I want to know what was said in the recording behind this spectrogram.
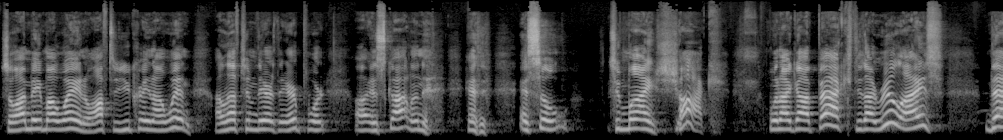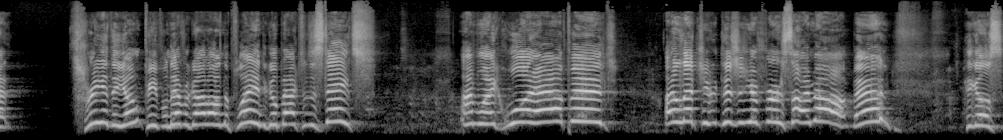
so I made my way and off to Ukraine I went. I left him there at the airport uh, in Scotland. And, and so, to my shock, when I got back, did I realize that three of the young people never got on the plane to go back to the States. I'm like, what happened? I let you, this is your first time out, man. He goes,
